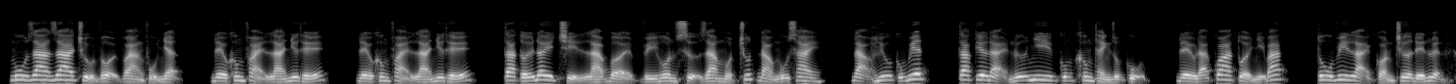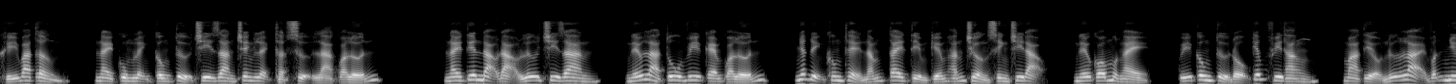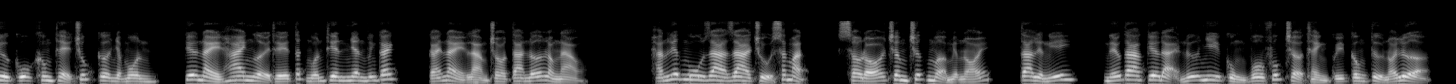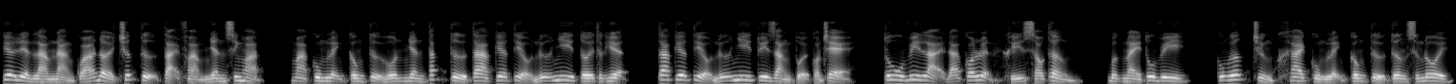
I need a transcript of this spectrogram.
Ngu gia gia chủ vội vàng phủ nhận, đều không phải là như thế, đều không phải là như thế, ta tới đây chỉ là bởi vì hôn sự ra một chút đào ngũ sai, đạo hữu cũng biết, ta kia đại nữ nhi cũng không thành dụng cụ, đều đã qua tuổi nhị bác, tu vi lại còn chưa đến luyện khí ba tầng, này cùng lệnh công tử chi gian trên lệnh thật sự là quá lớn. Này tiên đạo đạo lữ chi gian, nếu là tu vi kém quá lớn, nhất định không thể nắm tay tìm kiếm hắn trường sinh chi đạo, nếu có một ngày, quý công tử độ kiếp phi thăng, mà tiểu nữ lại vẫn như cũ không thể trúc cơ nhập môn, kia này hai người thế tất muốn thiên nhân vĩnh cách, cái này làm cho ta nỡ lòng nào. Hắn liếc ngu ra ra chủ sắc mặt, sau đó châm trước mở miệng nói, ta liền nghĩ, nếu ta kia đại nữ nhi cùng vô phúc trở thành quý công tử nói lừa, kia liền làm nàng quá đời trước tự tại phàm nhân sinh hoạt, mà cùng lệnh công tử hôn nhân tắc từ ta kia tiểu nữ nhi tới thực hiện, ta kia tiểu nữ nhi tuy rằng tuổi còn trẻ, tu vi lại đã có luyện khí 6 tầng, bực này tu vi, cũng ước chừng khai cùng lệnh công tử tương xứng đôi.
